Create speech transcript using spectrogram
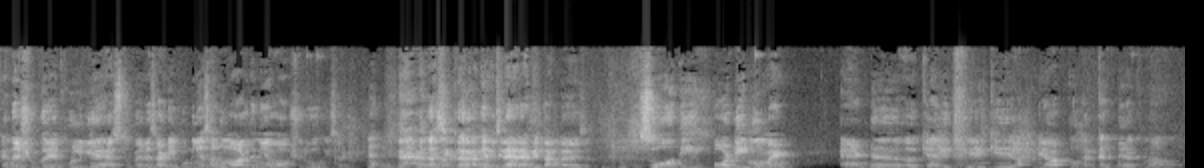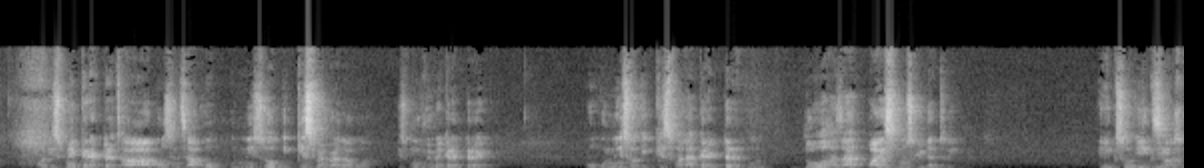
ਕਹਿੰਦਾ ਸ਼ੁਕਰ ਹੈ ਖੁੱਲ ਗਿਆ ਇਸ ਤੋਂ ਪਹਿਲੇ ਸਾਡੀ ਬੁੱਢੀਆਂ ਸਾਨੂੰ ਮਾਰ ਦੇਣੀਆਂ ਵਾਕ ਸ਼ੁਰੂ ਹੋ ਗਈ ਸਾਡੀ ਅਸੀਂ ਘਰਾਂ ਦੇ ਵਿੱਚ ਰਹਿ ਰਹਿ ਕੇ ਤੰਗ ਆਏ ਸੋ ਦੀ ਬਾਡੀ ਮੂਵਮੈਂਟ اینڈ کہہ لیجیے کہ اپنے آپ کو حرکت میں رکھنا اور اس میں کریکٹر تھا محسن صاحب وہ انیس سو اکیس میں پیدا ہوا۔ اس مووی میں کریکٹر ہے۔ وہ انیس سو اکیس والا کریکٹر دو ہزار بائیس میں اس کی ڈیتھ ہوئی۔ ایک سو ایک سال۔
